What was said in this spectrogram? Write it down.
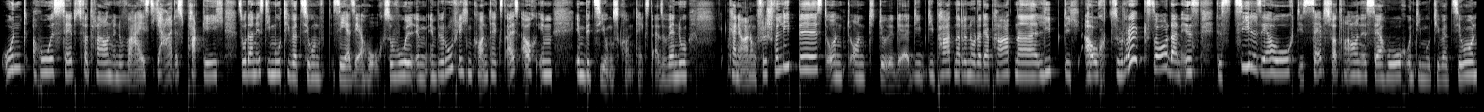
und hohes Selbstvertrauen, wenn du weißt, ja, das packe ich, so dann ist die Motivation sehr, sehr hoch. Sowohl im, im beruflichen Kontext als auch im, im Beziehungskontext. Also wenn du keine Ahnung, frisch verliebt bist und, und du, die, die Partnerin oder der Partner liebt dich auch zurück, so, dann ist das Ziel sehr hoch, das Selbstvertrauen ist sehr hoch und die Motivation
